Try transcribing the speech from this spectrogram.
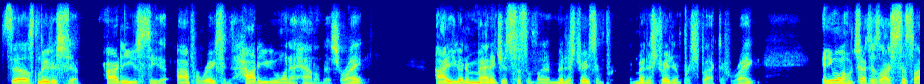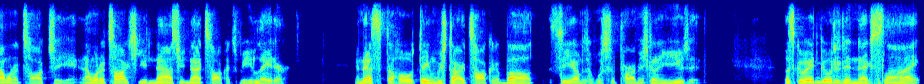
Sales leadership, how do you see it? Operations, how do you want to handle this, right? How are you going to manage your system from an administration administrative perspective, right? Anyone who touches our system, I want to talk to you. And I want to talk to you now so you're not talking to me later. And that's the whole thing we start talking about CMs and which department is going to use it. Let's go ahead and go to the next slide.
